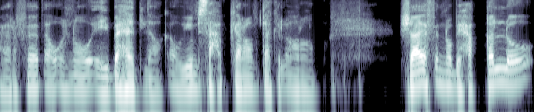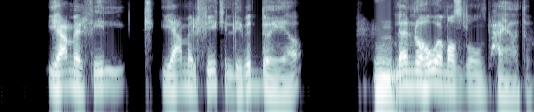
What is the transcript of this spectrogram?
عرفت؟ أو إنه يبهدلك أو يمسح بكرامتك الارام شايف إنه بيحق له يعمل فيك يعمل فيك اللي بده إياه. لأنه هو مظلوم بحياته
